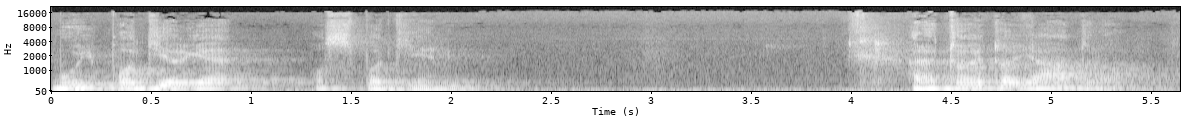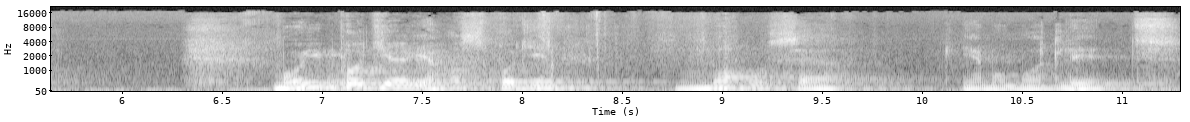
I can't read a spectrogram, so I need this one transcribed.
můj podíl je hospodin. Ale to je to jádro. Můj podíl je hospodin, mohu se k němu modlit.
